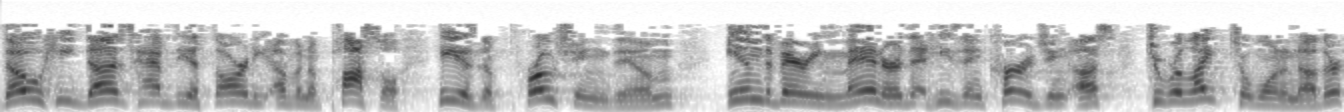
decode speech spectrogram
though he does have the authority of an apostle, he is approaching them in the very manner that he's encouraging us to relate to one another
